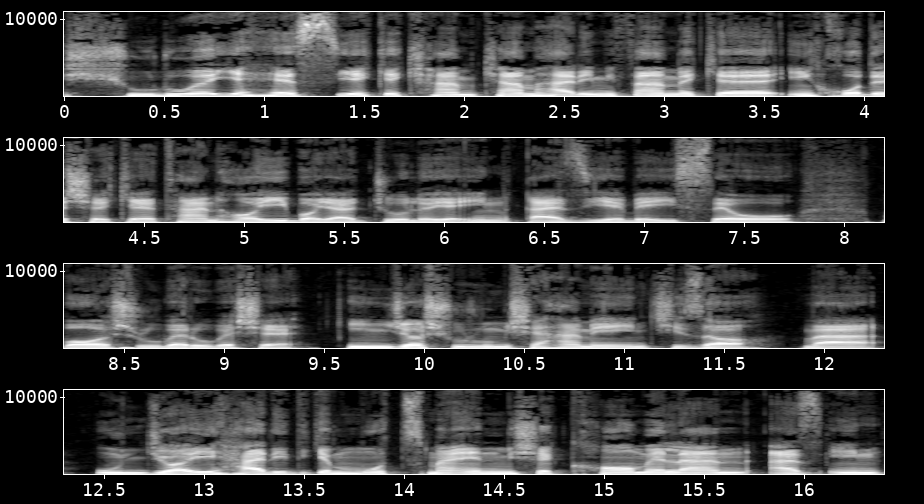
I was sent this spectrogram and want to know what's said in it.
شروع یه حسیه که کم کم هری می‌فهمه که این خودشه که تنهایی باید جلوی این قضیه بیسته و باش روبرو بشه. اینجا شروع میشه همه این چیزا و اونجایی هری دیگه مطمئن میشه کاملا از این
